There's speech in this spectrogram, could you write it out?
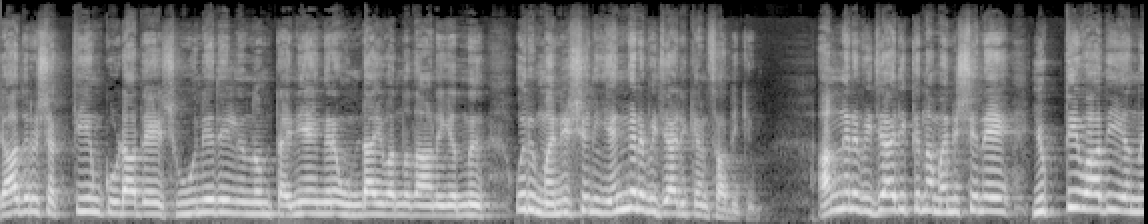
യാതൊരു ശക്തിയും കൂടാതെ ശൂന്യതയിൽ നിന്നും തനിയെ എങ്ങനെ ഉണ്ടായി വന്നതാണ് എന്ന് ഒരു മനുഷ്യന് എങ്ങനെ വിചാരിക്കാൻ സാധിക്കും? അങ്ങനെ വിചാരിക്കുന്ന മനുഷ്യനെ യുക്തിവാദി എന്ന്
